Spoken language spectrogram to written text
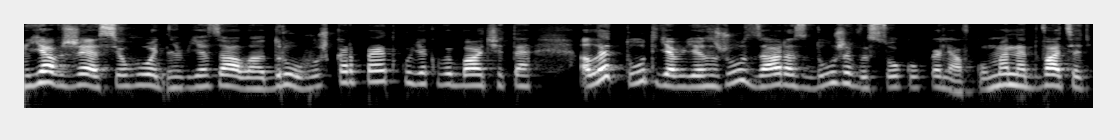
Я вже сьогодні в'язала другу шкарпетку, як ви бачите, але тут я в'яжу зараз дуже високу калявку. У мене 20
